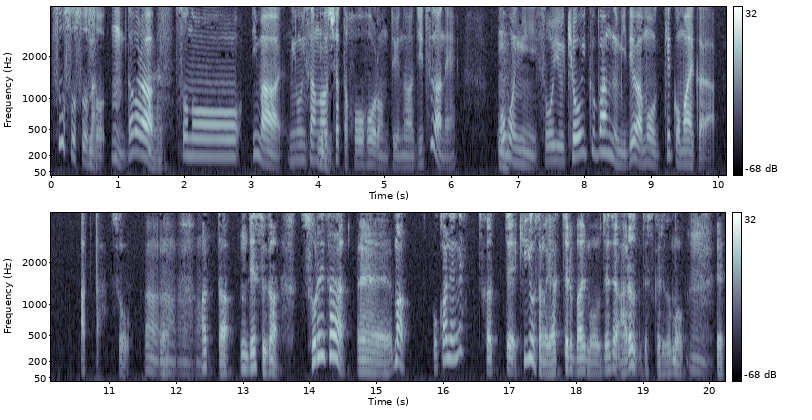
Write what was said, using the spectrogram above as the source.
そうそうそうそう。うん。だから、うんその、今、にごみさんがおっしゃった方法論っていうのは、実はね、うん主にそういう教育番組ではもう結構前からあった。そう。うんうんうん、うん。あったんですが、それが、えー、まあ、お金ね、使って企業さんがやってる場合も全然あるんですけれども、うん。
